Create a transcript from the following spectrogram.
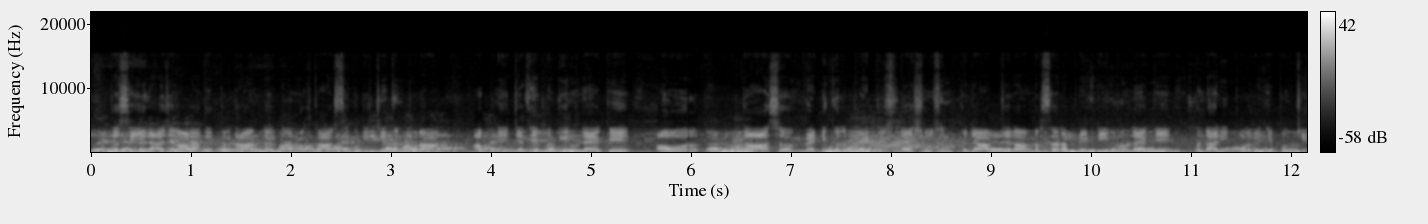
tehsil Ajnala ਦੇ ਪ੍ਰਧਾਨ ਡਾਕਟਰ ਮੁਖਤਾਰ ਸਿੰਘ ਜੀ ਚੇਤਨਪੁਰਾ ਆਪਣੇ ਜਥੇਬੰਦੀ ਨੂੰ ਲੈ ਕੇ ਔਰ ਦਾਸ ਮੈਡੀਕਲ ਪ੍ਰੈਕਟੀਸ਼ਨਰ ਐਸੋਸੀਏਸ਼ਨ ਪੰਜਾਬ ਜ਼ਿਲ੍ਹਾ ਅੰਮ੍ਰਿਤਸਰ ਆਪਣੀ ਟੀਮ ਨੂੰ ਲੈ ਕੇ ਭੰਡਾਰੀ ਪੁਲ ਵਿਖੇ ਪਹੁੰਚੇ।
